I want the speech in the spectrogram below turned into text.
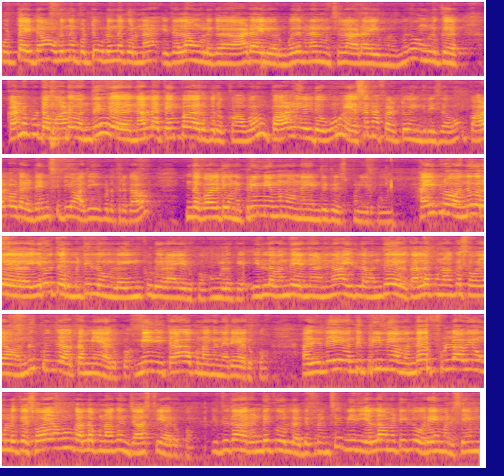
புட்டு ஐட்டம் உளுந்த புட்டு உளுந்த குருணை இதெல்லாம் உங்களுக்கு ஆட் ஆகி வரும்போது மினரல் மிக்ஸில் ஆட் ஆகி வரும்போது உங்களுக்கு கண்ணு புட்ட மாடு வந்து நல்ல தெம்பா இருக்கிறதுக்காகவும் பால் எழுதவும் எஸ்என்எஃப் இன்க்ரீஸ் ஆகும் பாலோட டென்சிட்டியும் அதிகப்படுத்துறதுக்காகவும் இந்த குவாலிட்டி ஒன்று ப்ரீமியம்னு ஒன்று இன்ட்ரடியூஸ் பண்ணியிருக்கோம். ஹைப்ரோ வந்து ஒரு இருபத்தொரு மெட்டீரியல் உங்களுக்கு இன்க்ளூட் ஆகிருக்கும் உங்களுக்கு. இதில் வந்து என்னன்னா இதில் வந்து கடல புண்ணாக்கு சோயா வந்து கொஞ்சம் கம்மியாக இருக்கும். மீதி தேங்காய் புண்ணாக்கு நிறையா இருக்கும். அதுலேயே வந்து ப்ரீமியம் வந்து ஃபுல்லாகவே உங்களுக்கு சோயாவும் கடல புண்ணாக்கும் ஜாஸ்தியாக இருக்கும். இதுதான் ரெண்டுக்கும் உள்ள டிஃப்ரென்ஸ் மீதி எல்லா மெட்டீரியலும் ஒரே மாதிரி சேம்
